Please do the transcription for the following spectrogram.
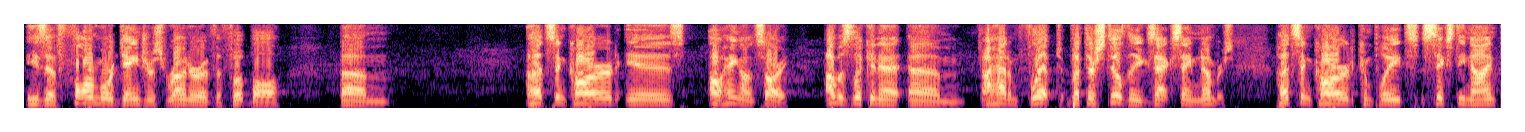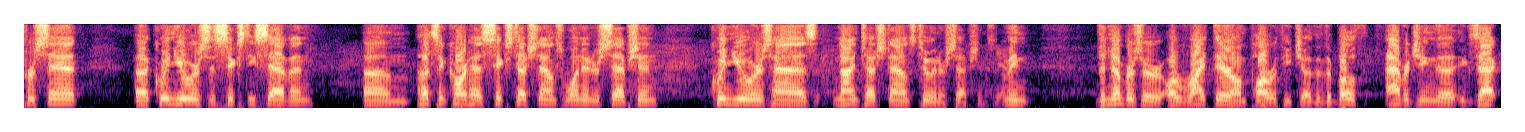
he's a far more dangerous runner of the football um, Hudson Card is. Oh, hang on. Sorry. I was looking at. Um, I had them flipped, but they're still the exact same numbers. Hudson Card completes 69%. Uh, Quinn Ewers is 67. Um, Hudson Card has six touchdowns, one interception. Quinn Ewers has nine touchdowns, two interceptions. Yeah. I mean, the numbers are, are right there on par with each other. They're both averaging the exact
